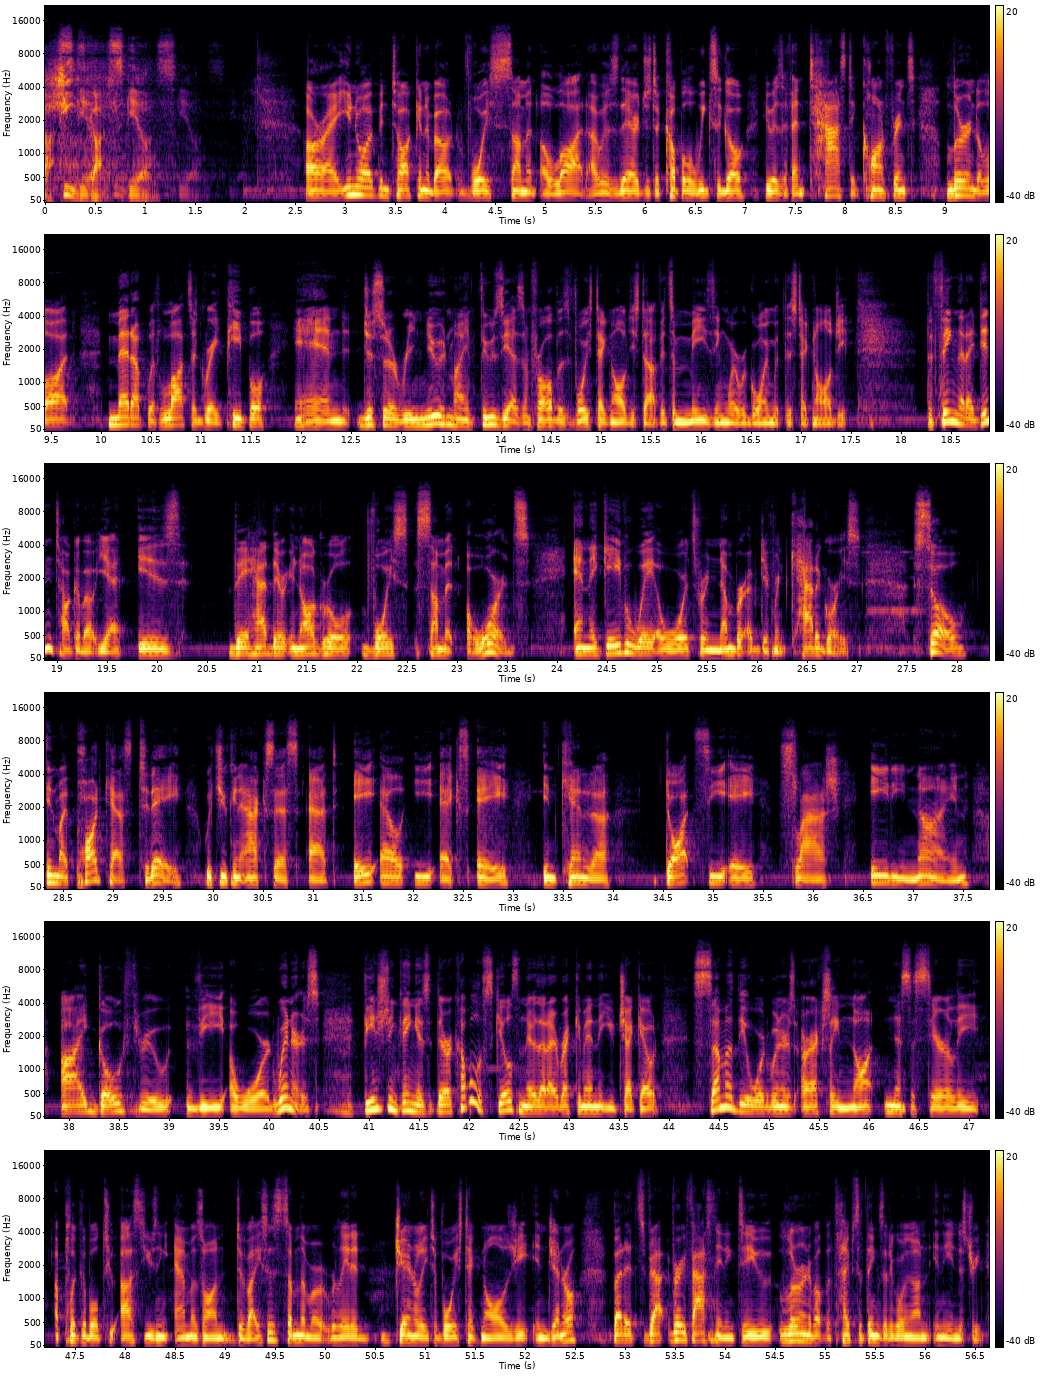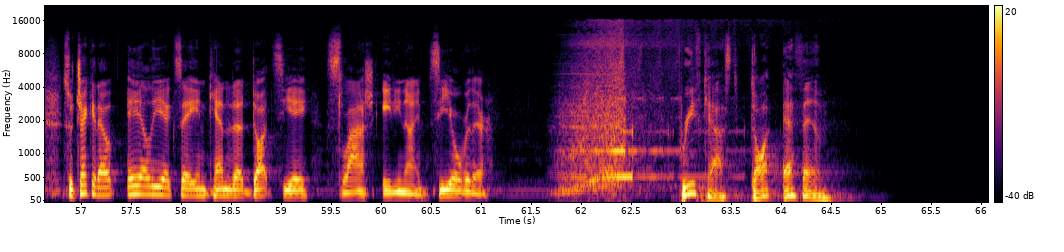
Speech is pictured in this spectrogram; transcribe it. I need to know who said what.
Speaker 1: got She's skills. got skills.
Speaker 2: All right, you know I've been talking about Voice Summit a lot. I was there just a couple of weeks ago. It was a fantastic conference, learned a lot, met up with lots of great people, and just sort of renewed my enthusiasm for all this voice technology stuff. It's amazing where we're going with this technology. The thing that I didn't talk about yet is they had their inaugural Voice Summit Awards, and they gave away awards for a number of different categories. So, in my podcast today, which you can access at alexa in Canada.ca slash 89, I go through the award winners. The interesting thing is, there are a couple of skills in there that I recommend that you check out. Some of the award winners are actually not necessarily applicable to us using Amazon devices. Some of them are related generally to voice technology in general, but it's very fascinating to learn about the types of things that are going on in the industry. So check it out, alexa in Canada.ca slash 89. See you over there.
Speaker 1: Briefcast.fm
